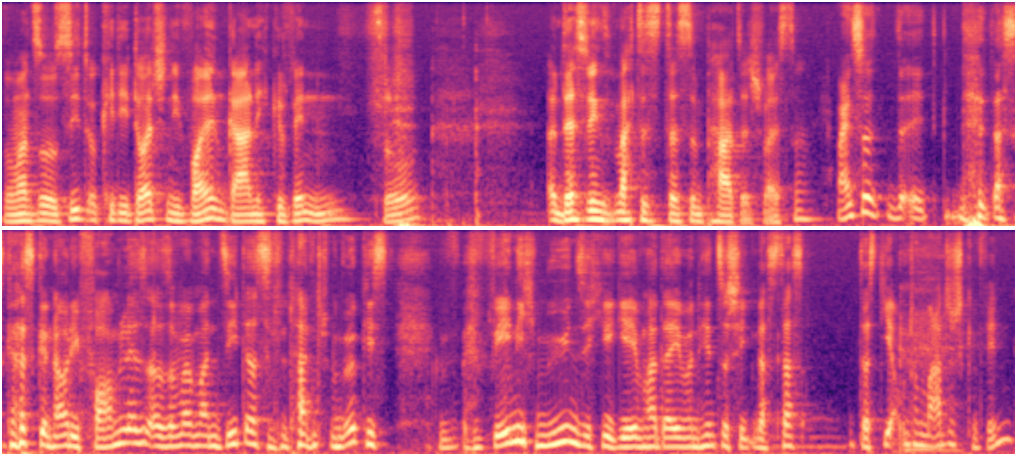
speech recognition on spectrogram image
Wo man so sieht, okay, die Deutschen, die wollen gar nicht gewinnen, so. Und deswegen macht es das sympathisch, weißt du? Meinst du, dass das genau die Formel ist? Also wenn man sieht, dass ein Land möglichst wenig Mühen sich gegeben hat, da jemanden hinzuschicken, dass das, dass die automatisch gewinnen,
